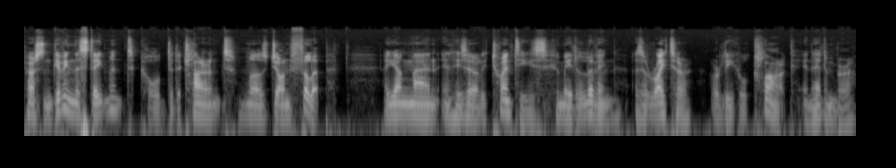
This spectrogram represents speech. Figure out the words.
person giving the statement, called the declarant, was John Philip, a young man in his early twenties who made a living as a writer or legal clerk in Edinburgh.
